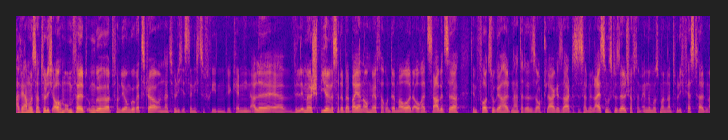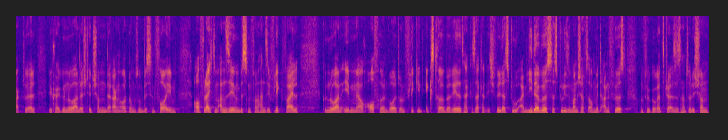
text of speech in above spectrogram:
Ja, wir haben uns natürlich auch im Umfeld umgehört von Leon Goretzka und natürlich ist er nicht zufrieden. Wir kennen ihn alle, er will immer spielen, das hat er bei Bayern auch mehrfach untermauert, auch als Sabitzer den Vorzug erhalten hat, hat er das auch klar gesagt. Es ist halt eine Leistungsgesellschaft, am Ende muss man natürlich festhalten, aktuell. Ilkay Gündogan, der steht schon in der Rangordnung so ein bisschen vor ihm, auch vielleicht im Ansehen ein bisschen von Hansi Flick, weil Gündogan eben ja auch aufhören wollte und Flick ihn extra überredet hat, gesagt hat, ich will, dass du ein Leader wirst, dass du diese Mannschaft auch mit anführst. Und für Goretzka ist es natürlich schon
